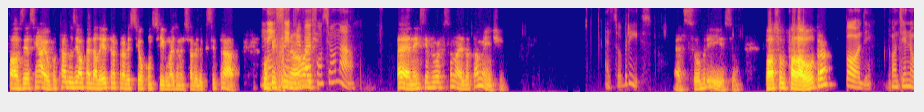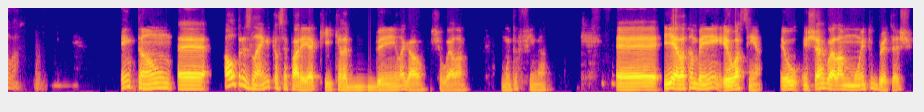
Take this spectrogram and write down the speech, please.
fazer assim, ah, eu vou traduzir ao pé da letra para ver se eu consigo mais ou menos saber do que se trata. Porque nem senão, vai funcionar. É, nem sempre vai funcionar, exatamente. É sobre isso. É sobre isso. Posso falar outra? Pode, continua. Então, é, a outra slang que eu separei aqui, que ela é bem legal, achou ela muito fina. É, e ela também, eu assim, eu enxergo ela muito British,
